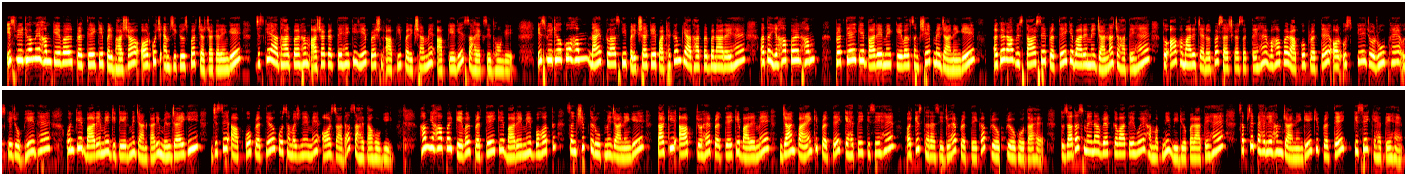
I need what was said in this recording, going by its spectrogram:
इस वीडियो में हम केवल प्रत्यय की परिभाषा और कुछ एमसीक्यूज पर चर्चा करेंगे, जिसके आधार पर हम आशा करते हैं कि ये प्रश्न आपकी परीक्षा में आपके लिए सहायक सिद्ध होंगे। इस वीडियो को हम नाइन्थ क्लास की परीक्षा के पाठ्यक्रम के आधार पर बना रहे हैं। अतः यहाँ पर हम प्रत्यय के बारे में केवल संक्षेप में जानेंगे। अगर आप विस्तार से प्रत्यय के बारे में जानना चाहते हैं तो आप हमारे चैनल पर सर्च कर सकते हैं। वहाँ पर आपको प्रत्यय और उसके जो रूप हैं, उसके जो भेद हैं, उनके बारे में डिटेल में जानकारी मिल जाएगी, जिससे आपको प्रत्यय को समझने में और ज़्यादा सहायता होगी। हम यहाँ पर केवल प्रत्यय के बारे में बहुत संक्षिप्त रूप में जानेंगे, ताकि आप जो है प्रत्यय के बारे में जान पाएँ कि प्रत्यय कहते किसे हैं और किस तरह से जो है प्रत्यय का प्रयोग प्रयोग होता है। तो ज़्यादा समय ना व्यर्थ गवाते हुए हम अपनी वीडियो पर आते हैं। सबसे पहले हम जानेंगे कि प्रत्यय किसे कहते हैं।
